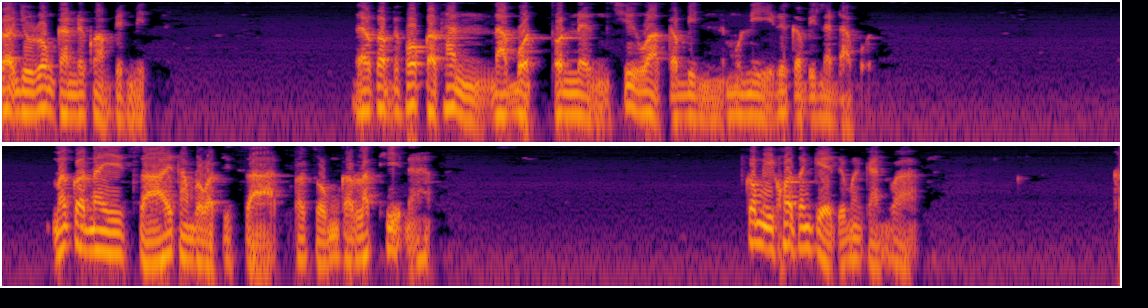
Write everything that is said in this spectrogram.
ก็อยู่ร่วมกันด้วยความเป็นมิตร แล้วก็ไปพบกับท่านดาบทตนหนึ่ง ชื่อว่ากบินมุนีหรือกบินละดาบทมันก็ในสายทางประวัติศาสตร์ ผสมกับลัทธินะฮะก็มีข้อสังเกตอยู่เหมือนกันว่าค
